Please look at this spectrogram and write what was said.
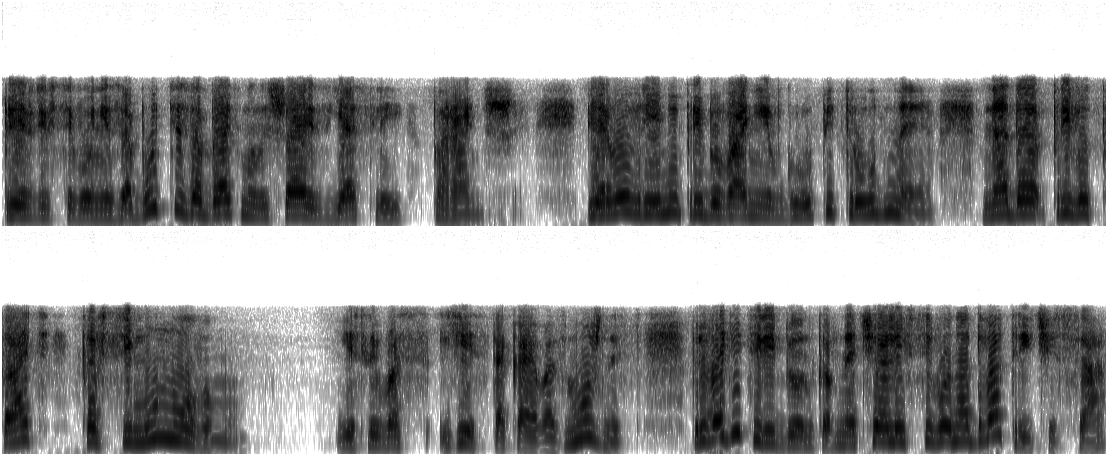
Прежде всего, не забудьте забрать малыша из яслей пораньше. Первое время пребывания в группе трудное, надо привыкать ко всему новому. Если у вас есть такая возможность, приводите ребенка вначале всего на 2-3 часа,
